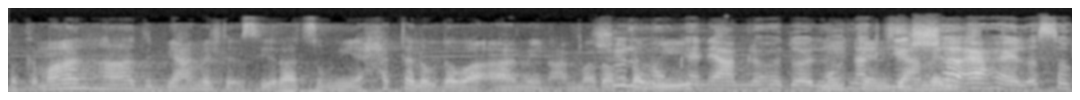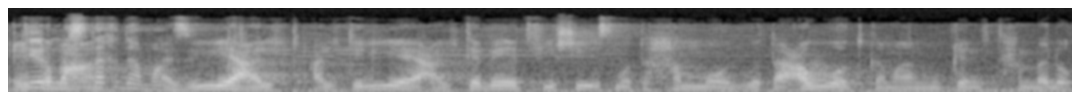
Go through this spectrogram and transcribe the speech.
فكمان هذا بيعمل تأثيرات سمية حتى لو دواء آمن على المدى شو اللي الطويل. ممكن يعملوا هدول؟ نحن كثير شائع هاي القصة إيه وكثير طبعاً. مستخدمة. أذية على على الكلية على الكبد في شيء اسمه تحمل وتعود كمان ممكن تتحمله.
